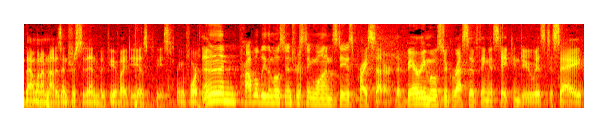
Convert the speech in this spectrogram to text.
that one I'm not as interested in, but if you have ideas, please bring them forth. And then probably the most interesting one, state price setter. The very most aggressive thing a state can do is to say,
